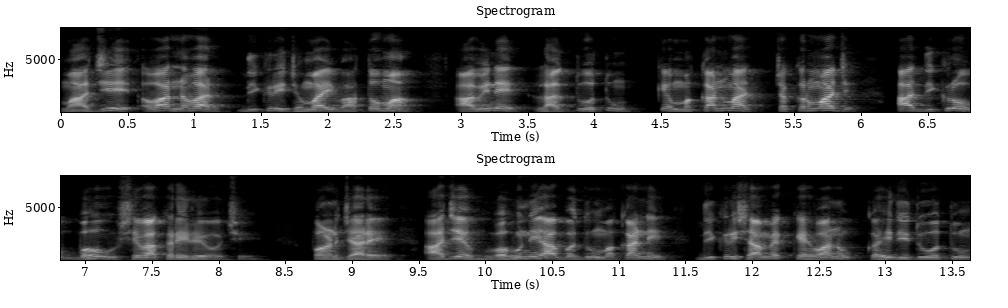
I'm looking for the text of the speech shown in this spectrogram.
માજીએ અવારનવાર દીકરી જમાઈ વાતોમાં આવીને લાગતું હતું કે મકાનમાં, ચક્કરમાં જ આ દીકરો બહુ સેવા કરી રહ્યો છે. પણ જ્યારે આજે વહુની આ બધું મકાનની દીકરી સામે કહેવાનું કહી દીધું હતું,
